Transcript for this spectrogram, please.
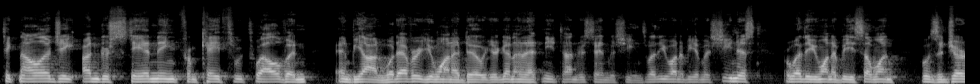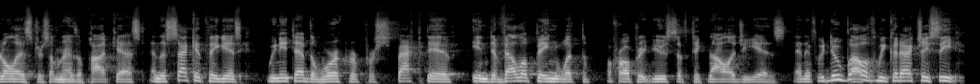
technology understanding from K through 12 and and beyond. Whatever you want to do, you're going to need to understand machines, whether you want to be a machinist or whether you want to be someone who's a journalist or someone who has a podcast. And the second thing is we need to have the worker perspective in developing what the appropriate use of technology is. And if we do both, we could actually see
